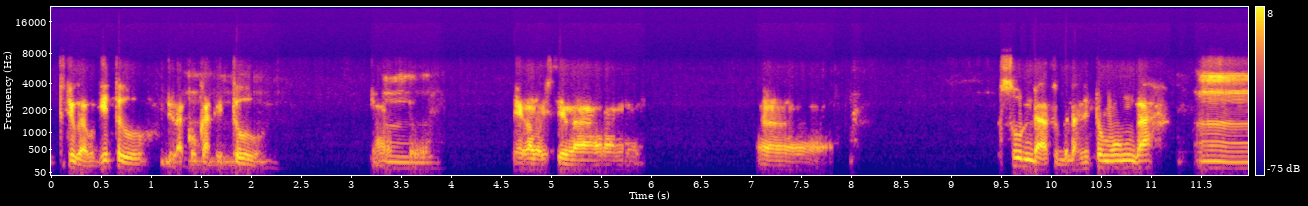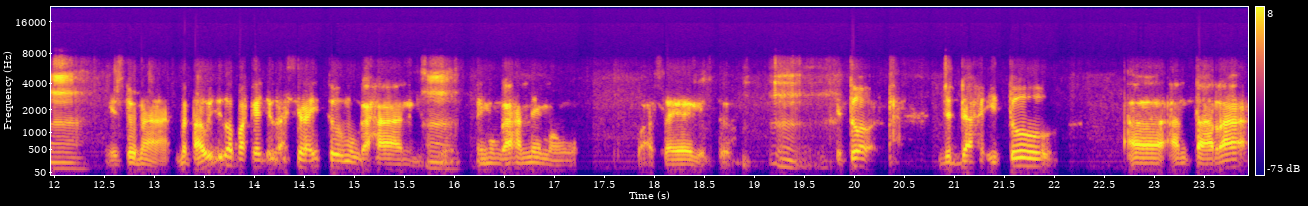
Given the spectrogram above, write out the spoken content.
itu juga begitu dilakukan Hmm. itu. Nyorok Hmm. itu. Ya kalau istilah orang eh, Sunda sebenarnya itu munggah Hmm. Gitu nah Betawi juga pakai juga istilah itu munggahan gitu Hmm. ini munggahan nih mau puasa gitu Hmm. itu jedah itu eh, antara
